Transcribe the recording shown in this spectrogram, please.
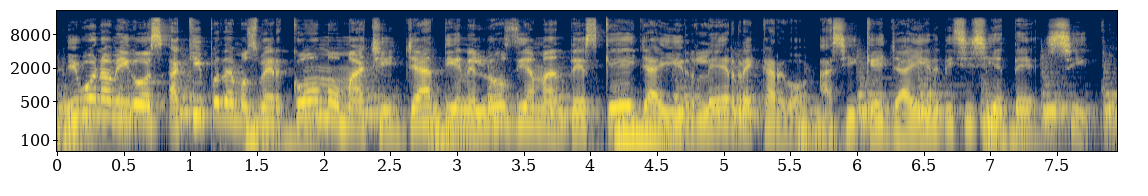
Y bueno amigos, aquí podemos ver cómo Machi ya tiene los diamantes que Jair le recargó. Así que Jair 17 sí cumple.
